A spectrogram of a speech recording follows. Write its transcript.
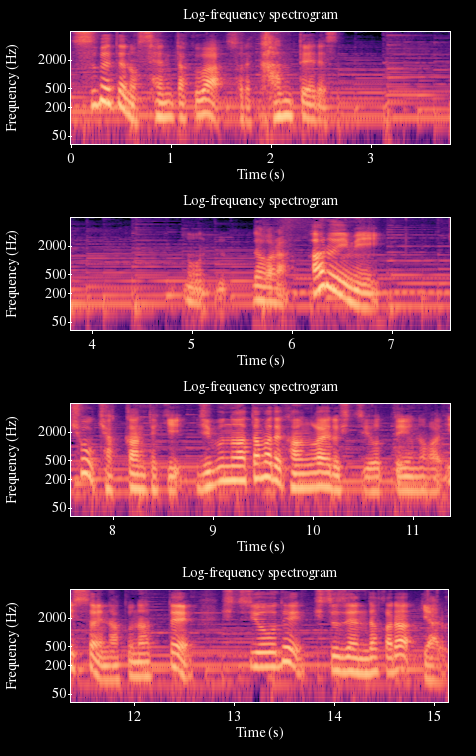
すべての選択はそれ鑑定です。だから、ある意味、超客観的、自分の頭で考える必要っていうのが一切なくなって、必要で必然だからやる。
